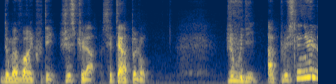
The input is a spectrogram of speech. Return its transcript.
de m'avoir écouté jusque-là. C'était un peu long. Je vous dis à plus les nuls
